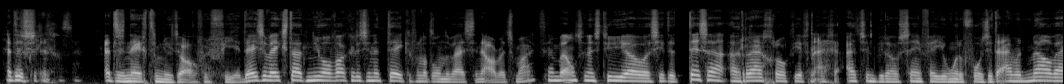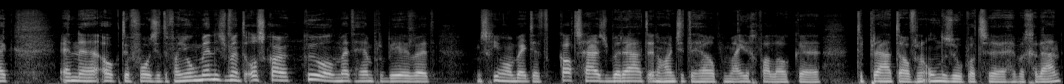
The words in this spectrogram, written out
Het is, het is 19 minuten over 4. Deze week staat Nu al wakker dus in het teken van het onderwijs in de arbeidsmarkt. En bij ons in de studio eh, zitten Tessa Ruigrok. Die heeft een eigen uitzendbureau, CNV Jongerenvoorzitter Eimert Melwijk. En eh, ook de voorzitter van Jong Management, Oscar Keul. Met hem proberen we het misschien wel een beetje het katshuisberaad een handje te helpen. Maar in ieder geval ook eh, te praten over een onderzoek wat ze hebben gedaan.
